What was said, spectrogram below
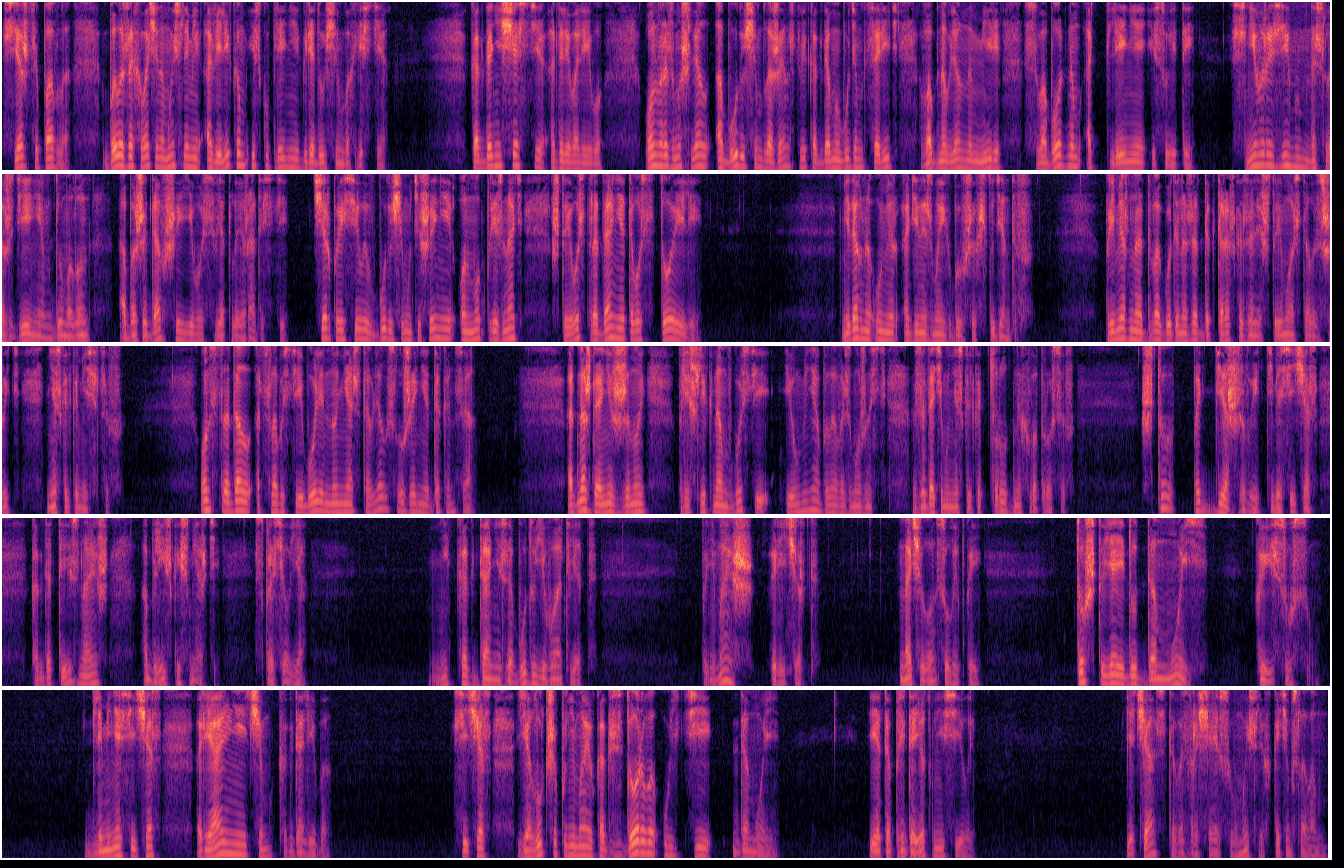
Сердце Павла было захвачено мыслями о великом искуплении, грядущем во Христе. Когда несчастья одолевали его, он размышлял о будущем блаженстве, когда мы будем царить в обновленном мире, свободном от тления и суеты. С невыразимым наслаждением думал он об ожидавшей его светлой радости. Черпая силы в будущем утешении, он мог признать, что его страдания того стоили. Недавно умер один из моих бывших студентов. Примерно два года назад доктора сказали, что ему осталось жить несколько месяцев. Он страдал от слабости и боли, но не оставлял служения до конца. Однажды они с женой пришли к нам в гости, и у меня была возможность задать ему несколько трудных вопросов. Что поддерживает тебя сейчас, когда ты знаешь о близкой смерти? спросил я. Никогда не забуду его ответ. Понимаешь, Ричард, начал он с улыбкой. То, что я иду домой к Иисусу, для меня сейчас реальнее, чем когда-либо. Сейчас я лучше понимаю, как здорово уйти домой. И это придает мне силы. Я часто возвращаюсь в мыслях к этим словам.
